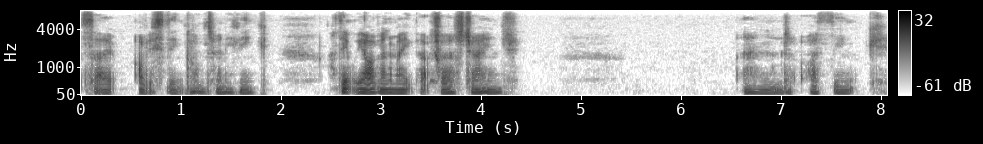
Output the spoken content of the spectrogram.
So obviously didn't come to anything. I think we are going to make that first change. And I think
